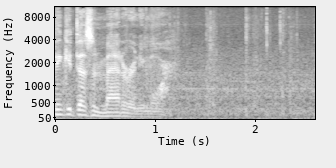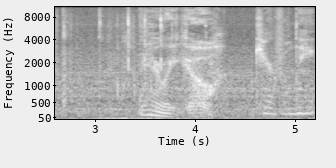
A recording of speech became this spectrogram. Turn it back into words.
I think it doesn't matter anymore. There we go. Careful, Nate.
